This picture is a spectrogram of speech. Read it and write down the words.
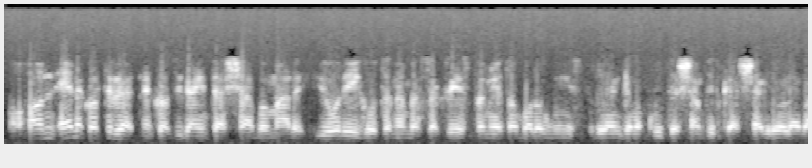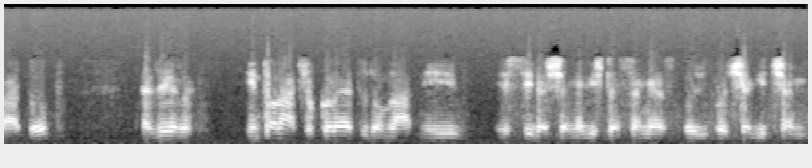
a, ennek a területnek az irányításában már jó régóta nem veszek részt, amiért a Balogh miniszter engem a kultúrás titkárságról leváltott. Ezért én tanácsokkal el tudom látni, és szívesen meg is teszem ezt, hogy, hogy segítsem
